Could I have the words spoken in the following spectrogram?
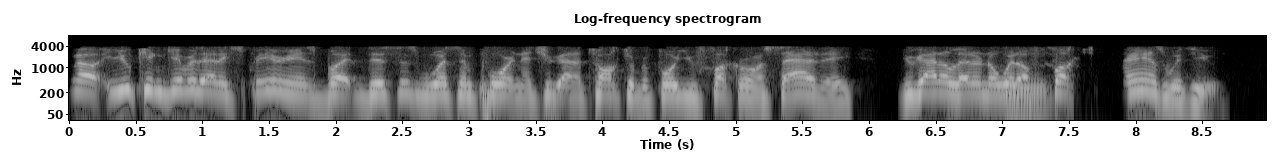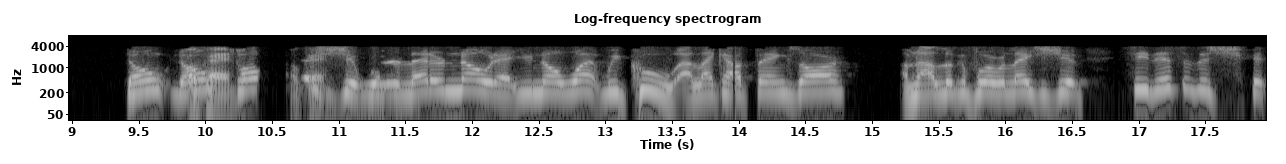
Well, you can give her that experience, but this is what's important that you got to talk to her before you fuck her on Saturday. You got to let her know where Mhm. the fuck she stands with you. Don't don't Okay. talk Okay. relationship with her. Let her know that you know what we cool. I like how things are. I'm not looking for a relationship. See, this is the shit.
